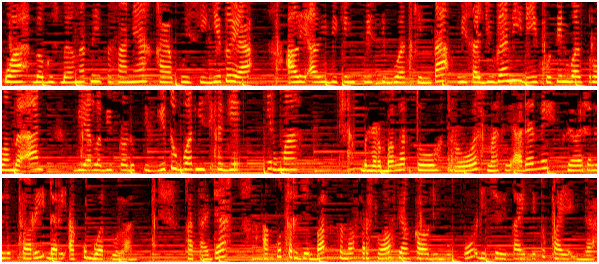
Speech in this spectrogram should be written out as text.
Wah, bagus banget nih pesannya, kayak puisi gitu ya. Alih-alih bikin puisi buat cinta, bisa juga nih diikutin buat perlombaan biar lebih produktif gitu buat ngisi kegiatan rumah. Bener banget tuh. Terus masih ada nih relationship story dari aku buat bulan. Katanya, aku terjebak sama first love yang kalau di buku diceritain itu kayak indah.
